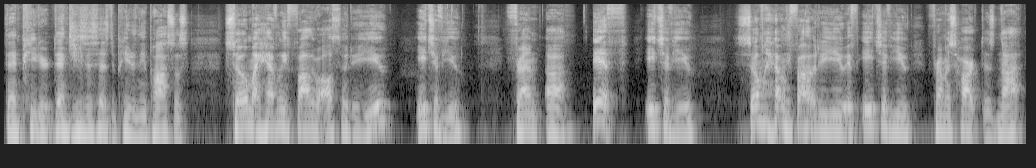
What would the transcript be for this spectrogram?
Then Peter, then Jesus says to Peter and the apostles, "So my heavenly Father will also do you, each of you, from uh, if each of you." So my heavenly Father to you, if each of you from his heart does not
